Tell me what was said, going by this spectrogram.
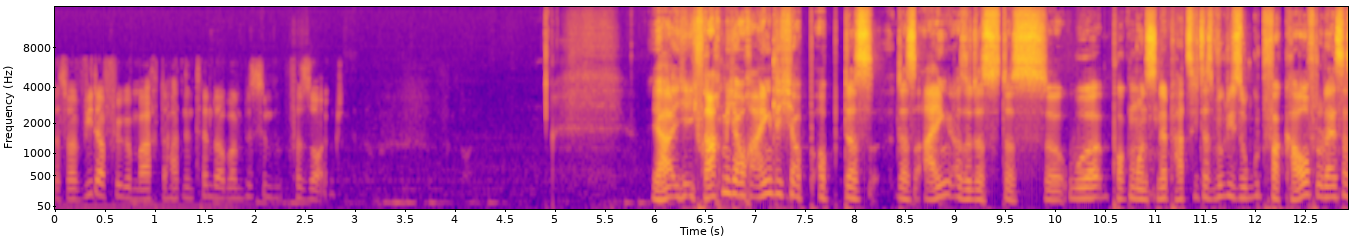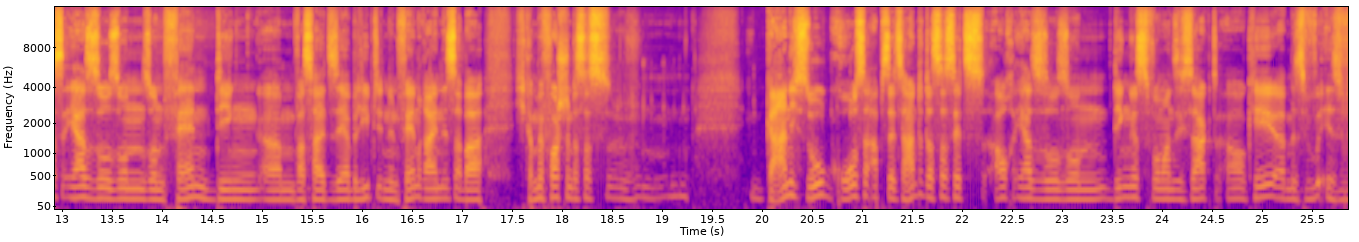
Das war wie dafür gemacht, da hat Nintendo aber ein bisschen versäumt. Ja, ich, ich frage mich auch eigentlich, ob, ob das das eigen, also das, das uh, Ur-Pokémon Snap, hat sich das wirklich so gut verkauft oder ist das eher so, so ein, so ein Fan-Ding, ähm, was halt sehr beliebt in den Fanreihen ist, aber ich kann mir vorstellen, dass das äh, gar nicht so große Absätze hatte, dass das jetzt auch eher so, so ein Ding ist, wo man sich sagt, ah, okay, ähm, es, es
